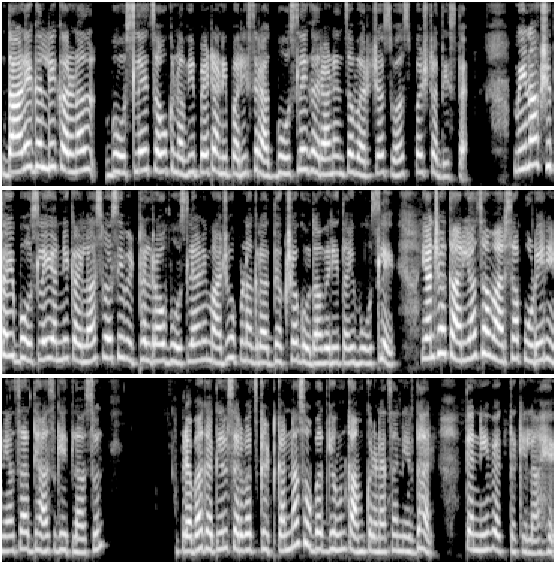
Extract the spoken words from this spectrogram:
दाळे गल्ली कर्नल भोसले चौक नवी पेठ आणि परिसरात भोसले घराण्यांचं वर्चस्व स्पष्ट दिसतंय. मीनाक्षीताई भोसले यांनी कैलासवासी विठ्ठलराव भोसले आणि माजी उपनगराध्यक्ष गोदावरीताई भोसले यांच्या कार्याचा वारसा पुढे नेण्याचा ध्यास घेतला असून प्रभागातील सर्वच घटकांना सोबत घेऊन काम करण्याचा निर्धार त्यांनी व्यक्त केला आहे.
